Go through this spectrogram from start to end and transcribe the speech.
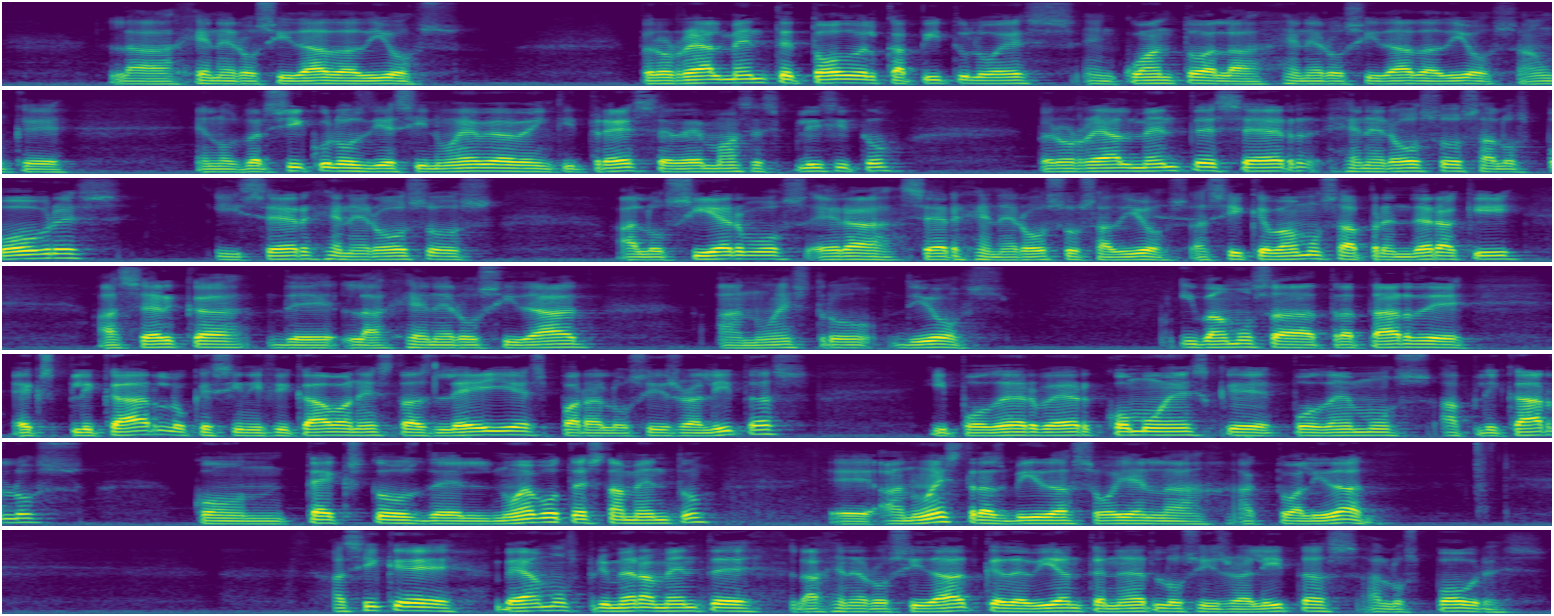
la generosidad a Dios. Pero realmente todo el capítulo es en cuanto a la generosidad a Dios, aunque en los versículos 19 a 23 se ve más explícito, pero realmente ser generosos a los pobres y ser generosos a los siervos era ser generosos a Dios. Así que vamos a aprender aquí acerca de la generosidad a nuestro Dios. Y vamos a tratar de explicar lo que significaban estas leyes para los israelitas y poder ver cómo es que podemos aplicarlos con textos del Nuevo Testamento eh, a nuestras vidas hoy en la actualidad. Así que veamos primeramente la generosidad que debían tener los israelitas a los pobres.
